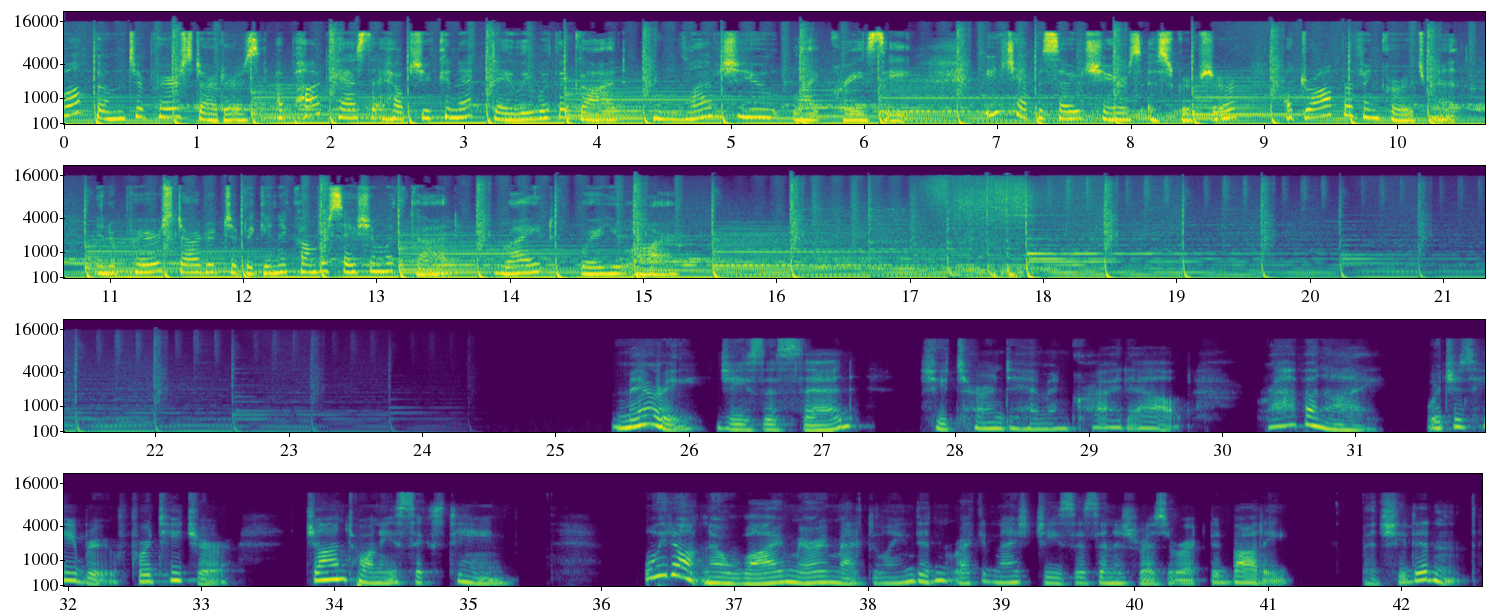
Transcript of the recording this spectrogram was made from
Welcome to Prayer Starters, a podcast that helps you connect daily with a God who loves you like crazy. Each episode shares a scripture, a drop of encouragement, and a prayer starter to begin a conversation with God right where you are. Mary, Jesus said. She turned to him and cried out, Rabboni, which is Hebrew for teacher. John 20, 16. We don't know why Mary Magdalene didn't recognize Jesus in his resurrected body, but she didn't.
